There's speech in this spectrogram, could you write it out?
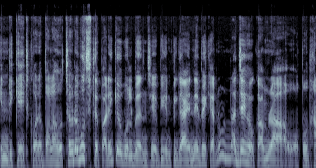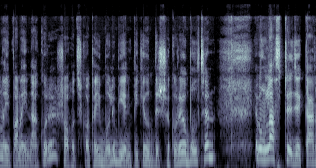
ইন্ডিকেট করে বলা হচ্ছে। আমরা বুঝতে পারি, কেউ বলবেন যে বিএনপি গায়ে নেবে কেন? না, যাই হোক, আমরা অত ধানাই পানাই না করে সহজ কথাই বলি বিএনপিকে উদ্দেশ্য করেও বলছেন। এবং লাস্টে যে কার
